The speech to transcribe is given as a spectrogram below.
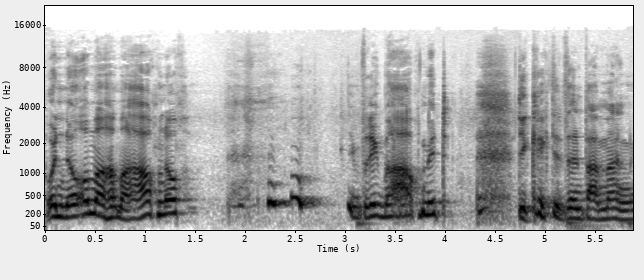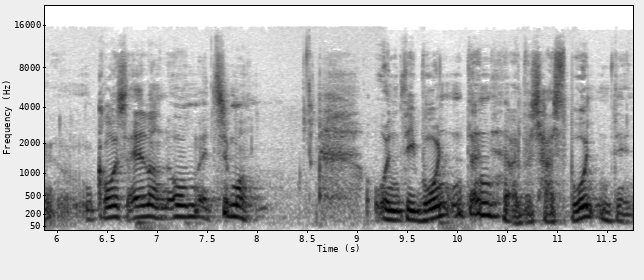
Und eine Oma haben wir auch noch. Die bringen wir auch mit. Die kriegte dann bei meinen Großeltern oben ein Zimmer. Und die wohnten dann, was heißt wohnten denn?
